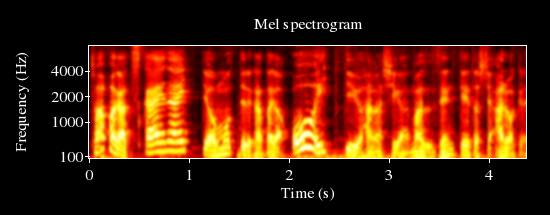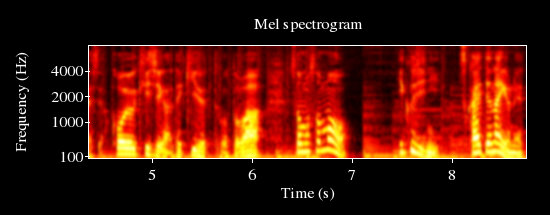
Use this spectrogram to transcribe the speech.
パパが使えないって思ってる方が多いっていう話がまず前提としてあるわけですよ。こういう記事ができるってことは、そもそも育児に使えてないよね。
